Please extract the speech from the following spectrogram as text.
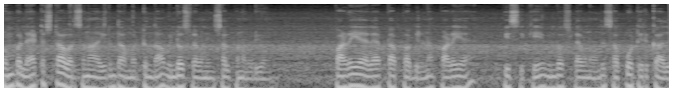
ரொம்ப லேட்டஸ்ட்டாக வருஷனாக இருந்தால் மட்டும்தான் விண்டோஸ் லெவன் இன்ஸ்டால் பண்ண முடியும். பழைய லேப்டாப் அப்படின்னா பழைய பிசிக்கு விண்டோஸ் லெவன் வந்து சப்போர்ட் இருக்காது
